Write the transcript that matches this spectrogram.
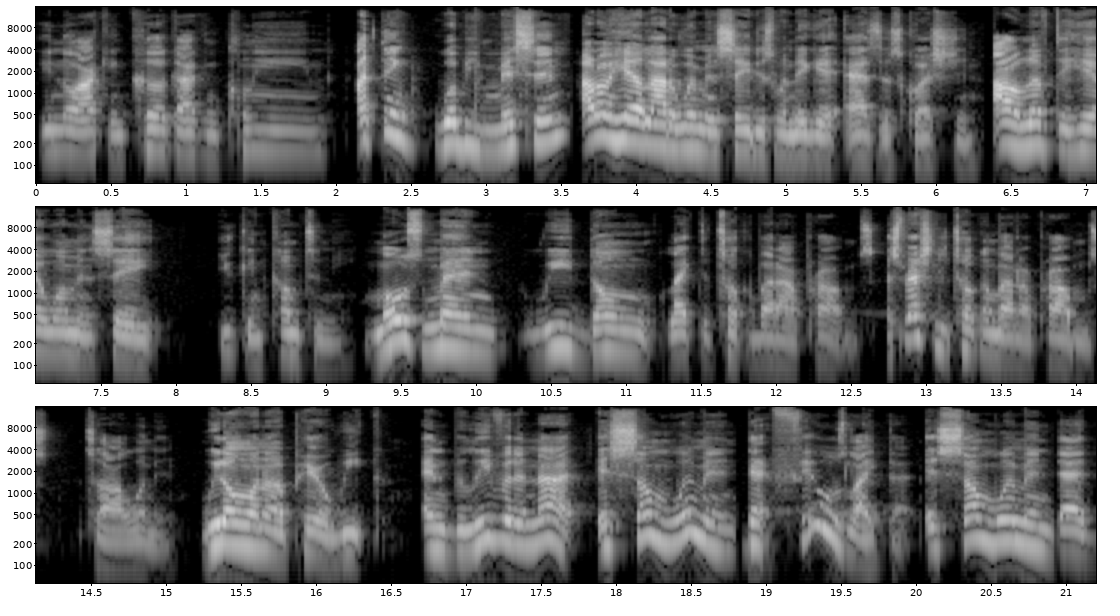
you know, I can cook, I can clean. I think we'll be missing, I don't hear a lot of women say this when they get asked this question. I would love to hear a woman say, you can come to me. Most men, we don't like to talk about our problems, especially talking about our problems to our women. We don't want to appear weak. And believe it or not, it's some women that feels like that. It's some women that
